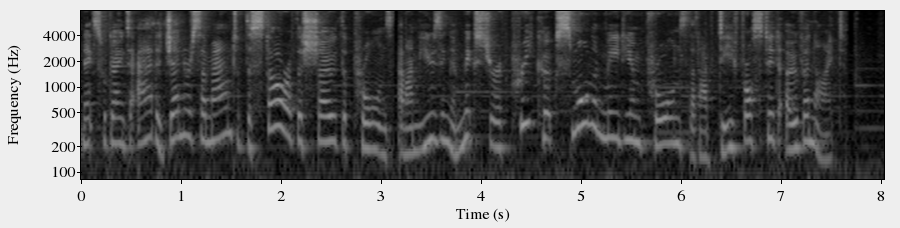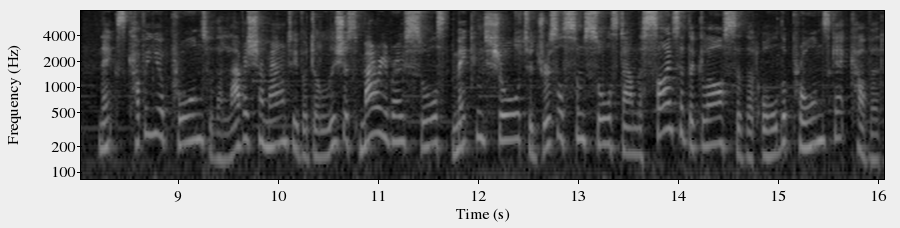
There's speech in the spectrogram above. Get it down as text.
Next we're going to add a generous amount of the star of the show, the prawns, and I'm using a mixture of pre-cooked small and medium prawns that I've defrosted overnight. Next, cover your prawns with a lavish amount of a delicious Marie Rose sauce, making sure to drizzle some sauce down the sides of the glass so that all the prawns get covered.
